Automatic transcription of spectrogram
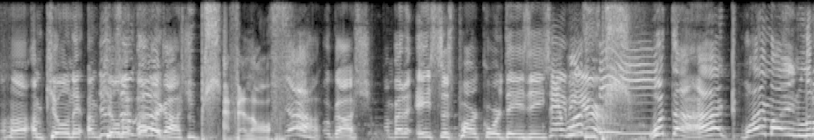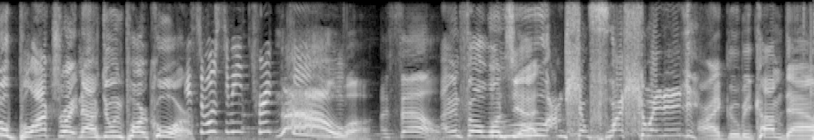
uh-huh. I'm killing it. I'm Dude, killing so it. Oh my gosh. Oops, I fell off. Yeah. Oh gosh. I'm about to ace this parkour, Daisy. Same here. see. What the heck? Why am I in little blocks right now doing parkour? It's supposed to be tricky. No! I fell. I haven't fell once yet. Ooh, I'm so frustrated. All right, Gooby, calm down.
